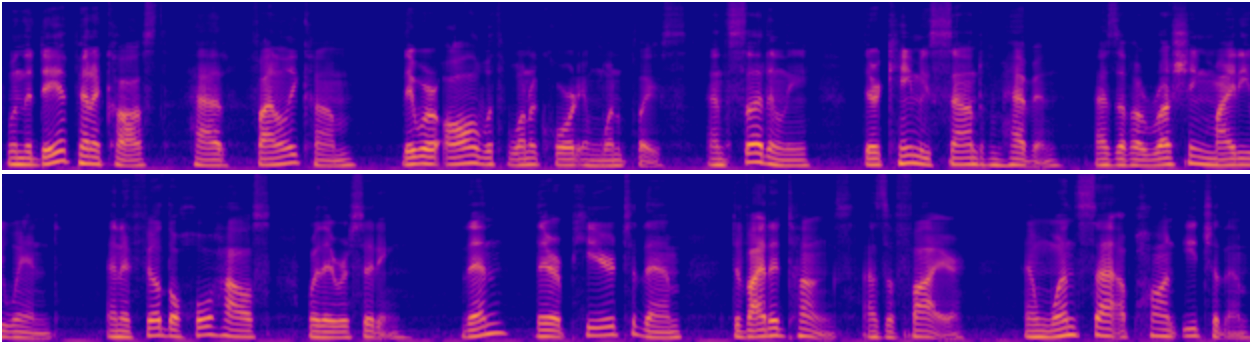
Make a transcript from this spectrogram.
When the day of Pentecost had finally come, they were all with one accord in one place. And suddenly there came a sound from heaven, as of a rushing mighty wind, and it filled the whole house where they were sitting. Then there appeared to them divided tongues, as of fire, and one sat upon each of them.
